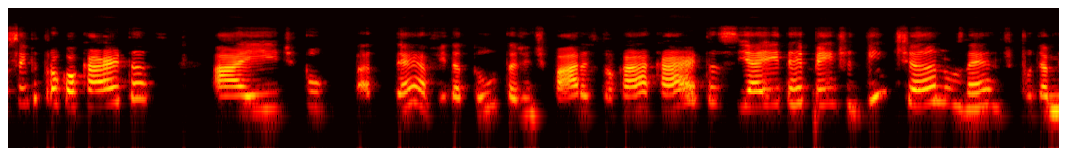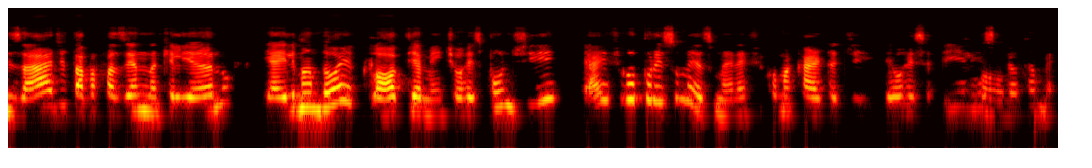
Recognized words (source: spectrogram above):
sempre trocou carta, aí, tipo, até a vida adulta, a gente para de trocar cartas, e aí, de repente, 20 anos, né, tipo, de amizade, tava fazendo naquele ano, e aí ele mandou, e, obviamente eu respondi, e aí ficou por isso mesmo, né, ficou uma carta de eu recebi, ele recebeu também.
